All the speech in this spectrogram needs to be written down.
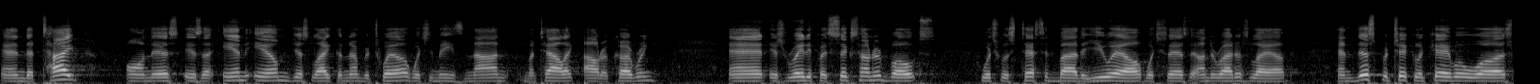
And the type on this is an NM, just like the number 12, which means non-metallic outer covering. And it's rated for 600 volts, which was tested by the UL, which says the underwriter's lab. And this particular cable was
